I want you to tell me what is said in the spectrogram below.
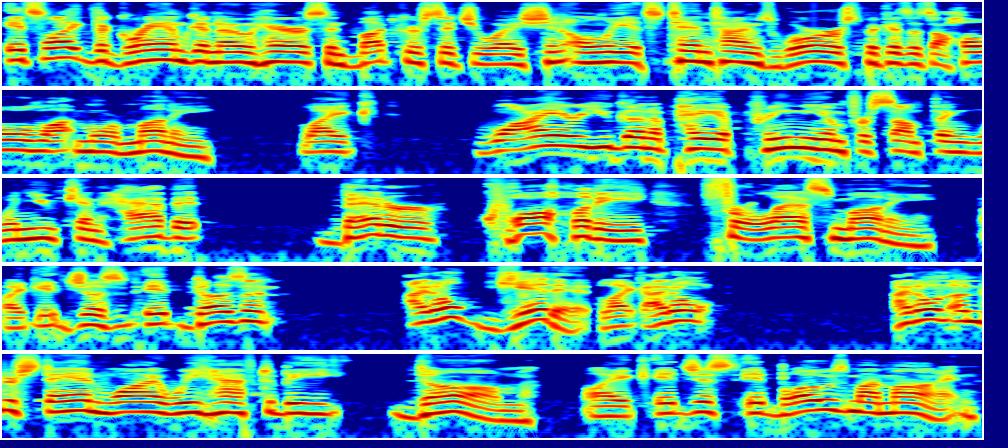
it's like the Graham Gano Harrison Butker situation, only it's ten times worse because it's a whole lot more money. Like why are you going to pay a premium for something when you can have it better quality for less money? Like it just it doesn't I don't get it. Like I don't I don't understand why we have to be dumb. Like it just it blows my mind.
